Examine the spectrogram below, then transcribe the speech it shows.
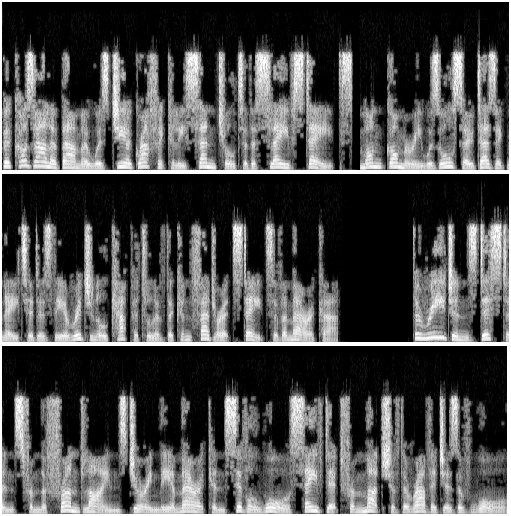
Because Alabama was geographically central to the slave states, Montgomery was also designated as the original capital of the Confederate States of America. The region's distance from the front lines during the American Civil War saved it from much of the ravages of war.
